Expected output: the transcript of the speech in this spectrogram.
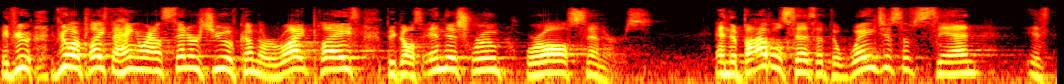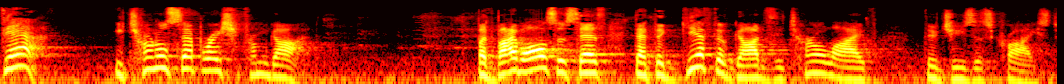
If you're, if you want a place to hang around sinners, you have come to the right place because in this room we're all sinners. And the Bible says that the wages of sin is death, eternal separation from God. But the Bible also says that the gift of God is eternal life through Jesus Christ,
